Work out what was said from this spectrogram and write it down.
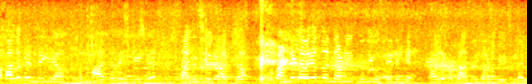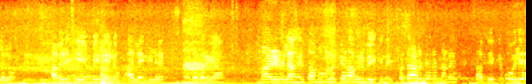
അപ്പൊ അതൊക്കെ എന്ത് ചെയ്യുക ഒന്ന് മാറ്റം വരുത്തിയിട്ട് സഞ്ചി ഒക്കെ ആക്കുക പണ്ടുള്ളവരൊന്നും എന്താണ് ഇതൊന്നും യൂസ് ചെയ്തില്ല. അവരൊക്കെ പ്ലാസ്റ്റിക് ആണ് ഉപയോഗിച്ചില്ലല്ലോ അവർ ചേമ്പില്ലേലും അല്ലെങ്കിൽ എന്താ പറയാ മഴയുടെ ഇല അങ്ങനെ സംഭവങ്ങളൊക്കെയാണ് അവർ ഉപയോഗിക്കുന്നത്. ഇപ്പോഴത്തെ ആൾക്കാർ എന്താണ്? സദ്യക്ക് പോലും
